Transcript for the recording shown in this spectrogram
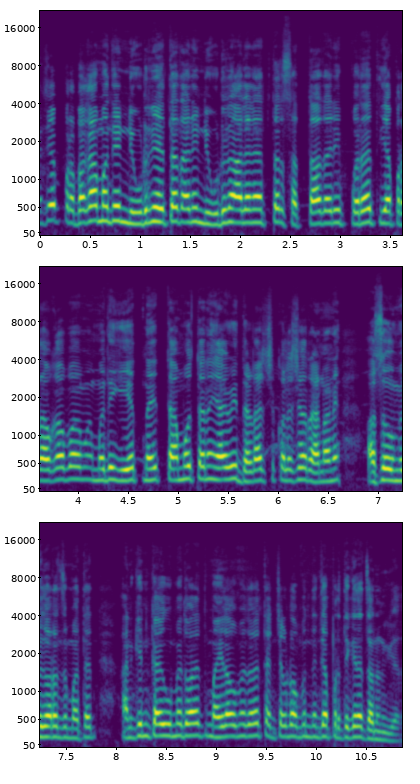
म्हणजे प्रभागामध्ये निवडून येतात आणि निवडून आल्यानंतर सत्ताधारी परत या प्रभागामध्ये येत नाहीत. त्यामुळे त्यांना यावेळी धडा शिकवल्याशिवाय राहणार नाही असं उमेदवारांचं मत आहे. आणखीन काही उमेदवार आहेत महिला उमेदवार आहेत त्यांच्याकडून आपण त्यांच्या प्रतिक्रिया जाणून घेऊयात.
